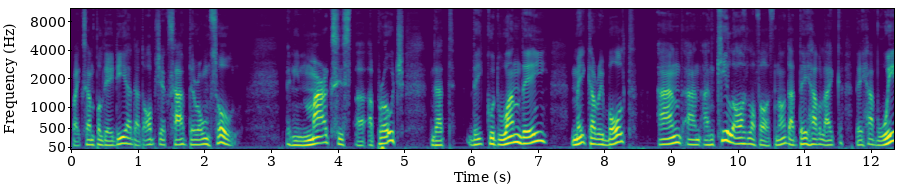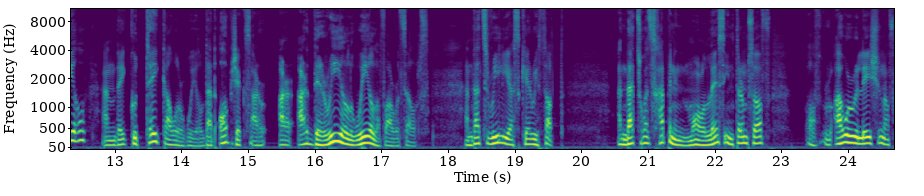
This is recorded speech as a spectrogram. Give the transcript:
For example, the idea that objects have their own soul. And in Marxist uh, approach, that they could one day make a revolt and, and and kill all of us no that they have like they have will and they could take our will that objects are are, are the real will of ourselves and that's really a scary thought. And that's what's happening more or less in terms of, of our relation of,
